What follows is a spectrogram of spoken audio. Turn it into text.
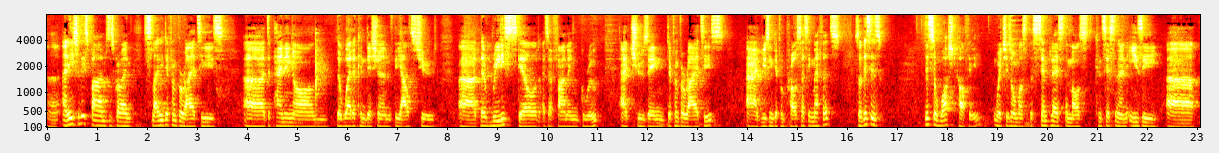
Uh, and each of these farms is growing slightly different varieties uh, depending on the weather conditions, the altitude. Uh, they're really skilled as a farming group at choosing different varieties, at using different processing methods. So this is this is a washed coffee, which is almost the simplest and most consistent and easy uh,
